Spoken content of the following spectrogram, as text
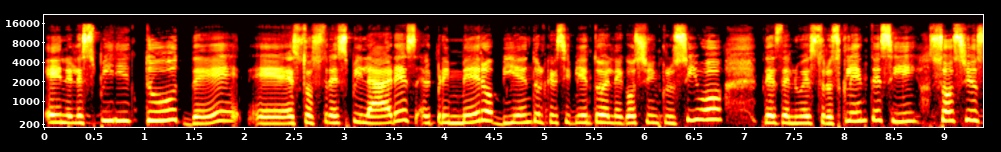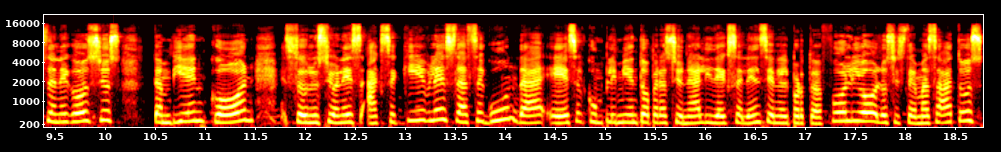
en el espíritu de eh, estos tres pilares. El primero, viendo el crecimiento del negocio inclusivo desde nuestros clientes y socios de negocios, también con soluciones asequibles. La segunda es el cumplimiento operacional y de excelencia en el portafolio, los sistemas ATOS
